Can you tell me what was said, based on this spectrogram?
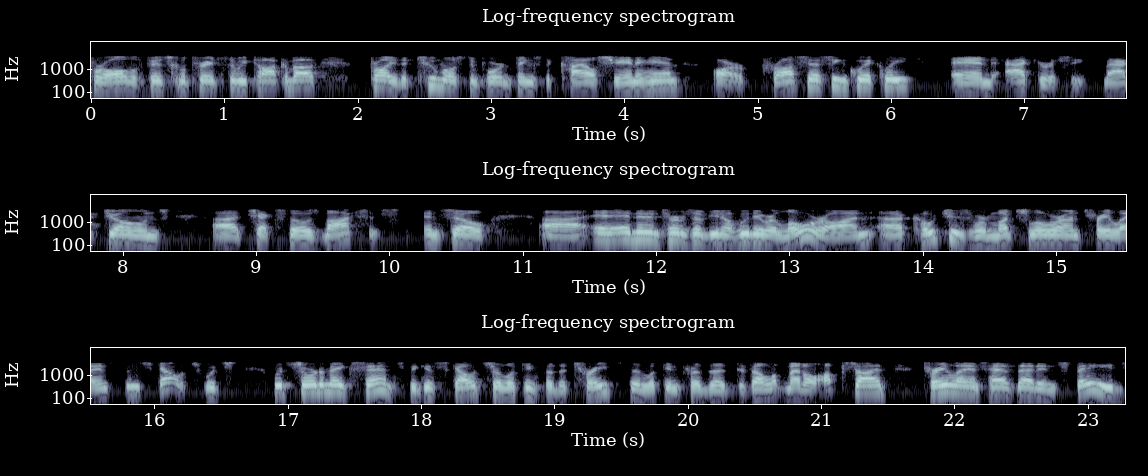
for all the physical traits that we talk about, probably the two most important things to Kyle Shanahan are processing quickly and accuracy. Mac Jones uh, checks those boxes, and so uh, and, and, then in terms of you know who they were lower on, uh, coaches were much lower on Trey Lance than scouts, which which sort of makes sense because scouts are looking for the traits, they're looking for the developmental upside. Trey Lance has that in spades.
